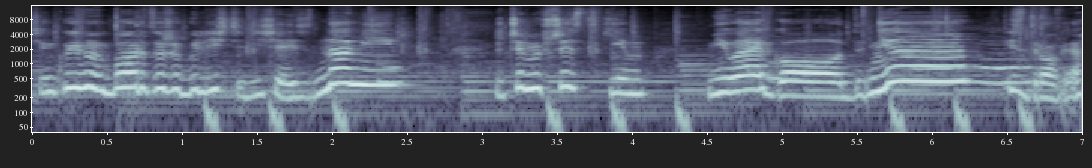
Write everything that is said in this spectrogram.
Dziękujemy bardzo, że byliście dzisiaj z nami. Życzymy wszystkim miłego dnia i zdrowia.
